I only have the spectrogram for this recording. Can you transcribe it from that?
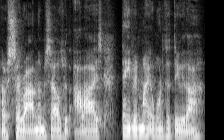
and surround themselves with allies. David might have wanted to do that.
